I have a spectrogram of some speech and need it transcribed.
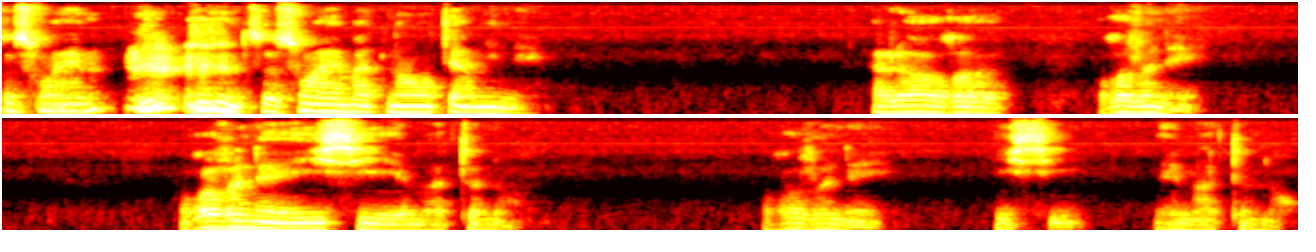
Ce soin, est maintenant terminé. Alors, euh, revenez. Revenez ici et maintenant. Revenez ici et maintenant.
